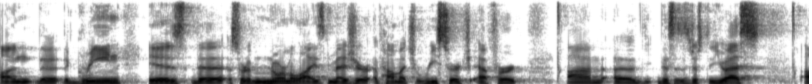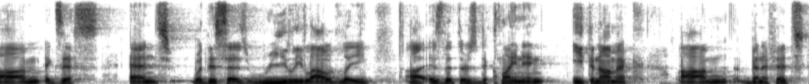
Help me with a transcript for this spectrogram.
On the, the green is the sort of normalized measure of how much research effort, um, uh, this is just the US, um, exists. And what this says really loudly uh, is that there's declining economic um, benefits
